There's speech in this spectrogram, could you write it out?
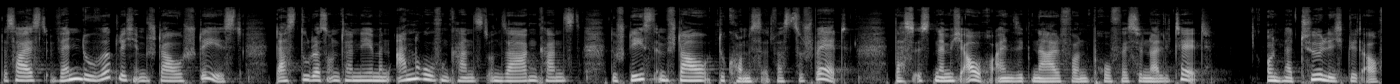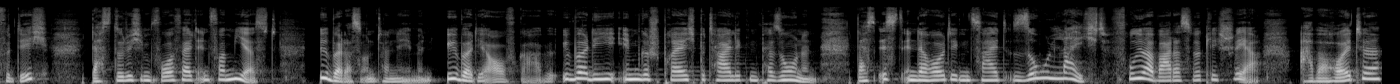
Das heißt, wenn du wirklich im Stau stehst, dass du das Unternehmen anrufen kannst und sagen kannst, du stehst im Stau, du kommst etwas zu spät. Das ist nämlich auch ein Signal von Professionalität. Und natürlich gilt auch für dich, dass du dich im Vorfeld informierst über das Unternehmen, über die Aufgabe, über die im Gespräch beteiligten Personen. Das ist in der heutigen Zeit so leicht. Früher war das wirklich schwer. Aber heute,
